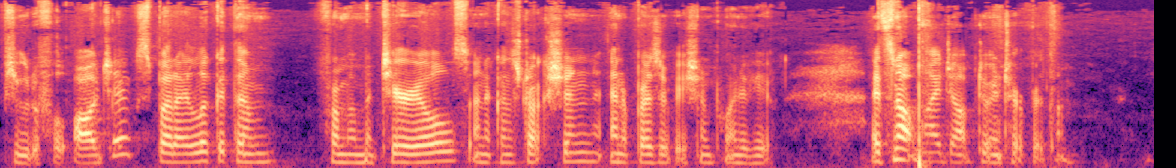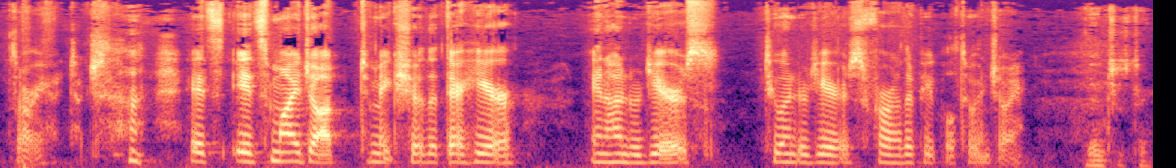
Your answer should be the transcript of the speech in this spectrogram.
beautiful objects, but I look at them from a materials and a construction and a preservation point of view. It's not my job to interpret them. Sorry, I touched. it's it's my job to make sure that they're here in 100 years, 200 years for other people to enjoy. Interesting.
